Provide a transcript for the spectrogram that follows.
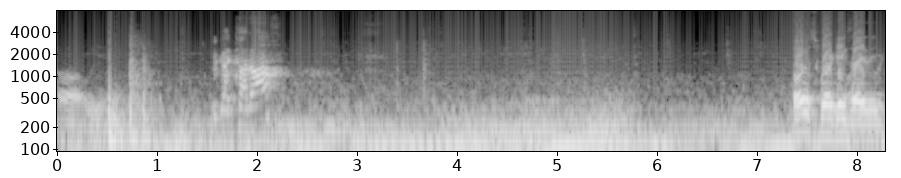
Oh, we, we got cut off? Oh, it's working, Sayyidi.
